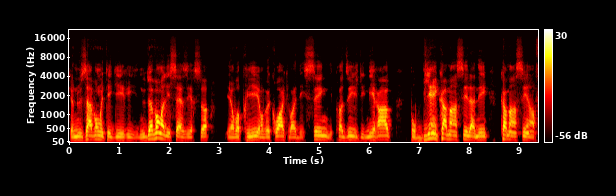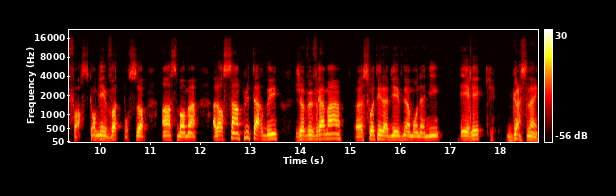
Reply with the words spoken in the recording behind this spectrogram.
que nous avons été guéris. Nous devons aller saisir ça et on va prier, on veut croire qu'il va y avoir des signes, des prodiges, des miracles pour bien commencer l'année, commencer en force. Combien votent pour ça en ce moment? Alors, sans plus tarder, je veux vraiment souhaiter la bienvenue à mon ami Éric Gosselin.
